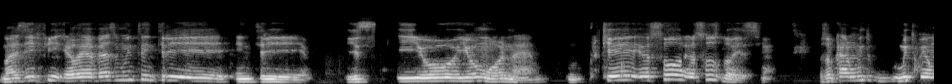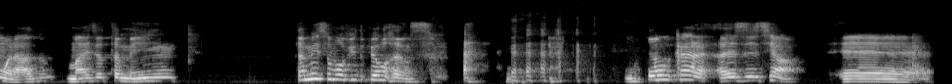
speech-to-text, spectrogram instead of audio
mas enfim, eu revezo muito entre, entre isso e o, e o humor, né? Porque eu sou, eu sou os dois, assim. Eu sou um cara muito, muito bem-humorado, mas eu também também sou movido pelo ranço. então, cara, às vezes assim, ó, é,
